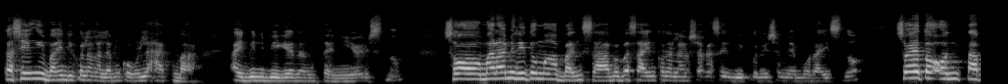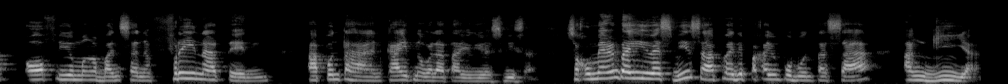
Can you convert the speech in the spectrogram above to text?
Kasi yung iba, hindi ko lang alam kung lahat ba ay binibigyan ng 10 years, no? So, marami dito mga bansa. Babasahin ko na lang siya kasi hindi ko rin siya memorize, no? So, ito on top of yung mga bansa na free natin uh, puntahan kahit na wala tayong US visa. So, kung meron tayong US visa, pwede pa kayong pumunta sa Anguilla.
